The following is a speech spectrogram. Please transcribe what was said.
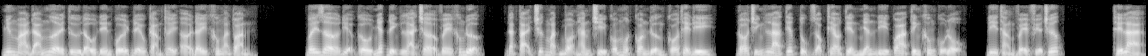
nhưng mà đám người từ đầu đến cuối đều cảm thấy ở đây không an toàn. Bây giờ địa cầu nhất định là trở về không được đặt tại trước mặt bọn hắn chỉ có một con đường có thể đi đó chính là tiếp tục dọc theo tiền nhân đi qua tinh không cổ lộ đi thẳng về phía trước. Thế là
